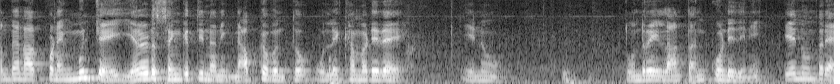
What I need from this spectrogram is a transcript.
ವಂದನಾರ್ಪಣೆಗೆ ಮುಂಚೆ ಎರಡು ಸಂಗತಿ ನನಗೆ ಜ್ಞಾಪಕ ಬಂತು. ಉಲ್ಲೇಖ ಮಾಡಿದರೆ ಏನು ತೊಂದರೆ ಇಲ್ಲ ಅಂತ ಅಂದ್ಕೊಂಡಿದ್ದೀನಿ ಏನು ಅಂದರೆ,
